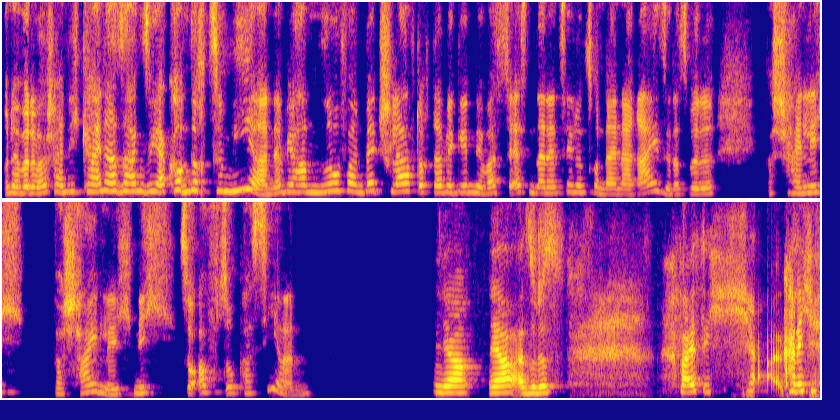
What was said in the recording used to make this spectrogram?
Und da würde wahrscheinlich keiner sagen, so ja, komm doch zu mir. Ne? Wir haben so ein Bett, schlaf doch da, wir geben dir was zu essen, dann erzähl uns von deiner Reise. Das würde wahrscheinlich wahrscheinlich nicht so oft so passieren. Ja, ja, also das weiß ich, kann ich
